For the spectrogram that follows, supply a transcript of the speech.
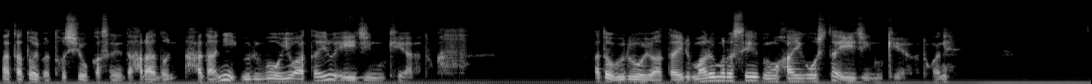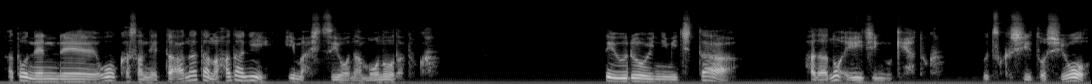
まあ、例えば、年を重ねた肌に潤いを与えるエイジングケアだとか、あと、潤いを与える〇〇成分を配合したエイジングケアだとかね。あと、年齢を重ねたあなたの肌に今必要なものだとか。で、潤いに満ちた肌のエイジングケアとか、美しい年を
